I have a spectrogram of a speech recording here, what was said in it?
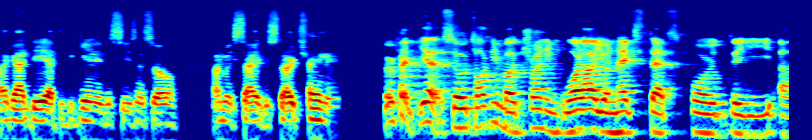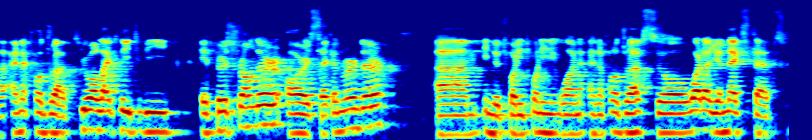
like I did at the beginning of the season, so I'm excited to start training. Perfect. Yeah. So talking about training, what are your next steps for the uh, NFL draft? You are likely to be a first rounder or a second rounder um, in the 2021 NFL draft. So what are your next steps?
